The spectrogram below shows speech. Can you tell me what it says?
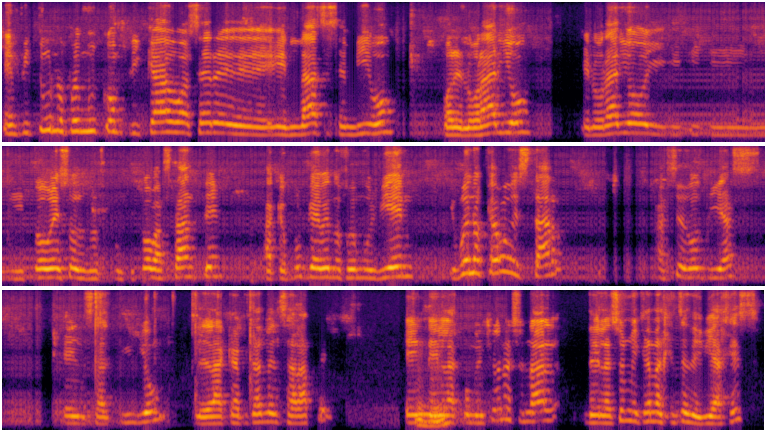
En Fitur no fue muy complicado hacer eh, enlaces en vivo por el horario el horario y, todo eso nos complicó bastante. Acapulco vez nos fue muy bien. Y bueno, acabo de estar hace dos días en Saltillo, la capital del Zarape, en, la Convención Nacional de la Nación Mexicana de Agencias de Viajes.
